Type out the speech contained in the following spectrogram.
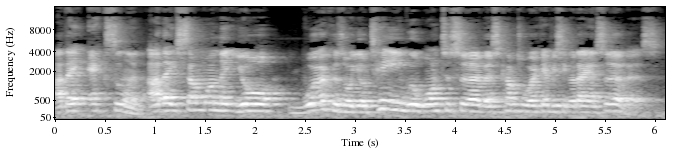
Are they excellent? Are they someone that your workers or your team will want to service, come to work every single day and service?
